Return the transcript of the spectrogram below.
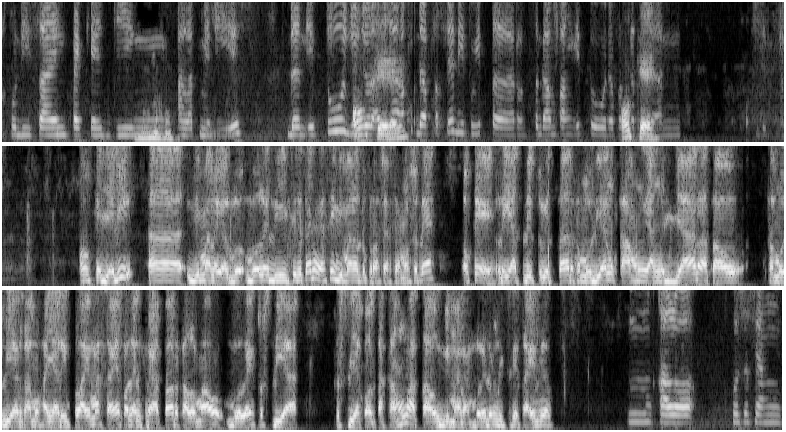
aku desain packaging alat medis dan itu jujur okay. aja aku dapetnya di Twitter segampang itu dapat okay. kerjaan gitu. Oke, okay, jadi uh, gimana ya? Bo boleh diceritain nggak sih gimana untuk prosesnya? Maksudnya, oke, okay, lihat di Twitter, kemudian kamu yang ngejar atau kemudian kamu hanya reply, mas saya konten kreator, kalau mau boleh terus dia terus dia kontak kamu atau gimana? Boleh dong diceritain ya? Hmm, kalau khusus yang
